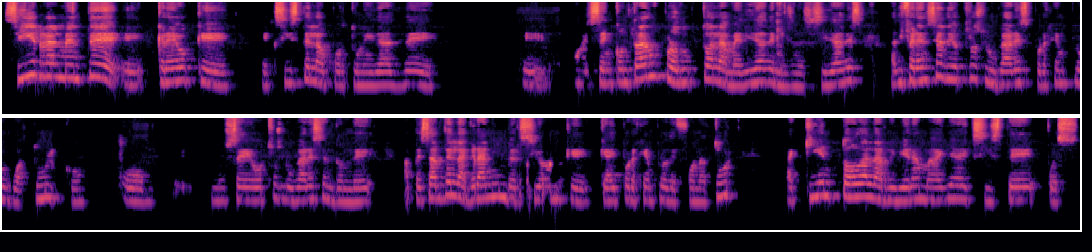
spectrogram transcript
Sí, realmente eh, creo que existe la oportunidad de eh, pues, encontrar un producto a la medida de mis necesidades, a diferencia de otros lugares, por ejemplo, Huatulco o, no sé, otros lugares en donde, a pesar de la gran inversión que, que hay, por ejemplo, de Fonatur, aquí en toda la Riviera Maya existe, pues,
